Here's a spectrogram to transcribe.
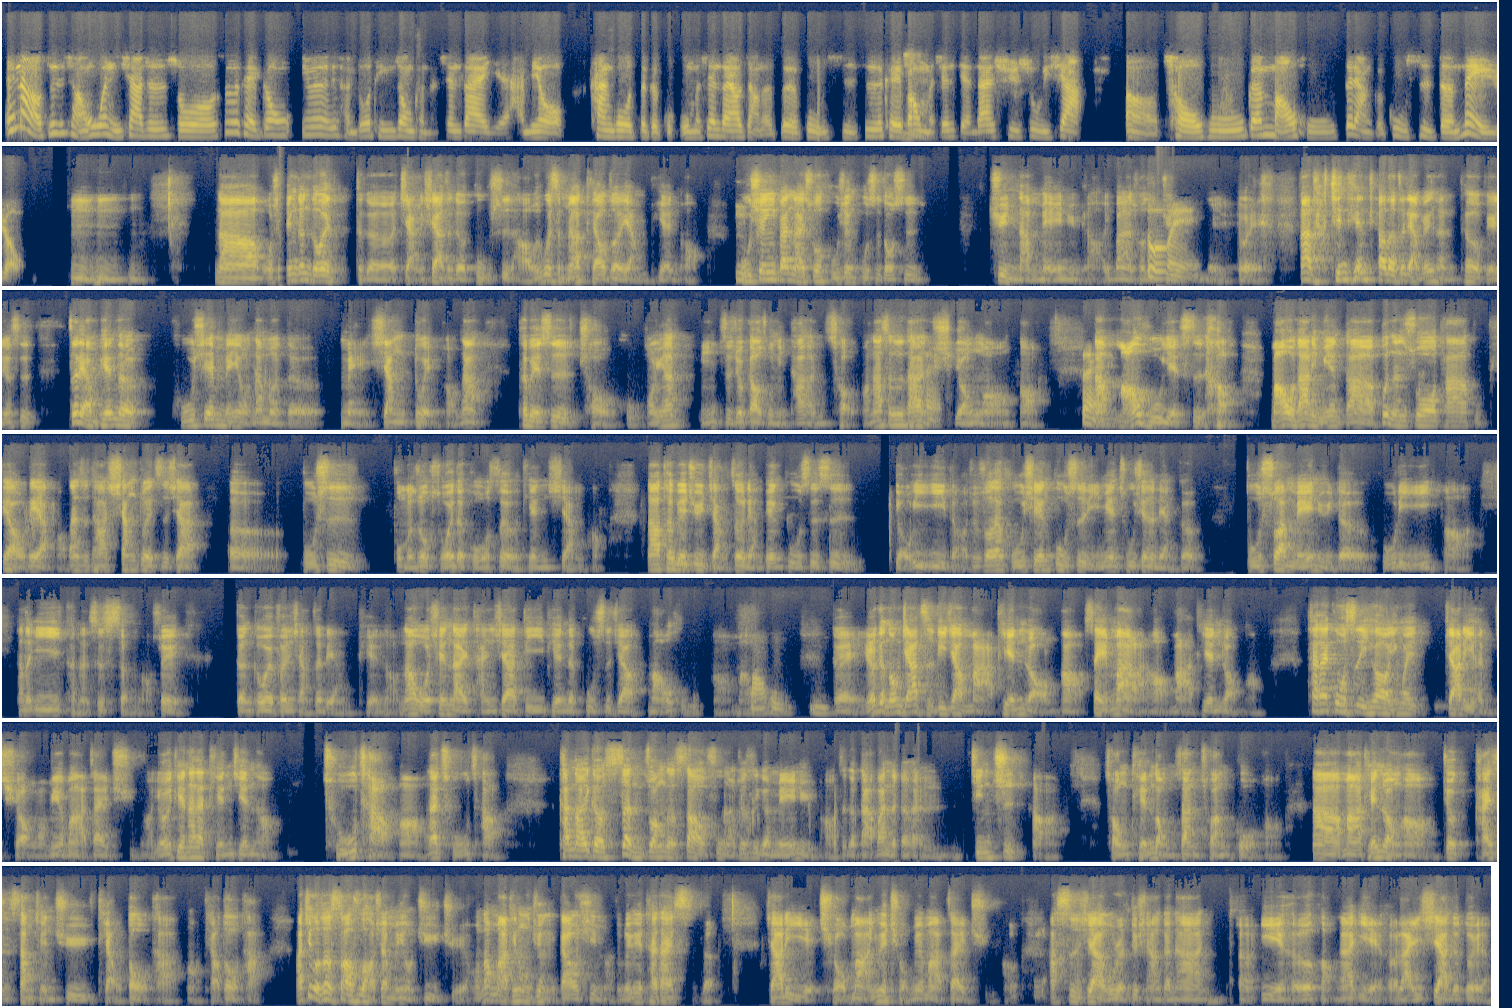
哎，那老师想问一下，就是说，是不是可以跟，因为很多听众可能现在也还没有看过这个故，我们现在要讲的这个故事，是不是可以帮我们先简单叙述一下，嗯、呃，丑狐跟毛狐这两个故事的内容？嗯嗯嗯。那我先跟各位这个讲一下这个故事哈，我为什么要挑这两篇哈？狐仙一般来说，狐仙故事都是俊男美女啊，一般来说是俊男美女。对，那今天挑的这两篇很特别，就是这两篇的狐仙没有那么的美，相对哈，那特别是丑狐哦，因为它名字就告诉你它很丑啊，那甚至它很凶哦，哦，那毛狐也是哈，毛狐它里面当然不能说它不漂亮，但是它相对之下。呃，不是我们说所谓的国色天香哈，那特别去讲这两篇故事是有意义的，就是说在狐仙故事里面出现了两个不算美女的狐狸啊，它的意义可能是什么？所以跟各位分享这两篇哦。那我先来谈一下第一篇的故事，叫毛狐啊，毛狐，嗯，对，有一个农家子弟叫马天龙啊，谁骂了哈？马天龙啊，太太过世以后，因为家里很穷哦，没有办法再娶啊。有一天他在田间哈除草啊，在除草，看到一个盛装的少妇哦，就是一个美女啊，这个打扮的很精致啊，从田垄上穿过哈。那马田龙哈就开始上前去挑逗她啊，挑逗她啊，结果这个少妇好像没有拒绝哦，那马田龙就很高兴嘛，对不对？因为太太死了。家里也穷嘛，因为穷没有办法再娶，他四下无人，就想要跟他呃野合哈，跟他野合来一下就对了。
